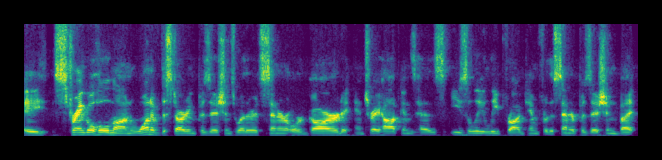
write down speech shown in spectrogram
a stranglehold on one of the starting positions, whether it's center or guard. And Trey Hopkins has easily leapfrogged him for the center position. But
